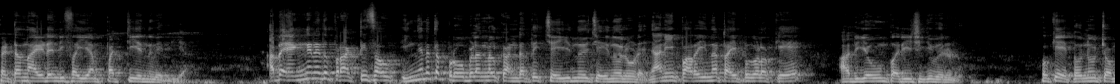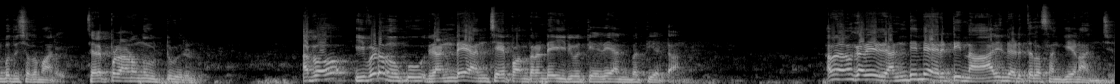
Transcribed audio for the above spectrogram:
പെട്ടെന്ന് ഐഡന്റിഫൈ ചെയ്യാൻ പറ്റിയെന്ന് വരില്ല. അപ്പോൾ എങ്ങനെ ഇത് പ്രാക്ടീസ് ആവും? ഇങ്ങനത്തെ പ്രോബ്ലങ്ങൾ കണ്ടെത്തി ചെയ്യുന്നത് ചെയ്യുന്നതിലൂടെ. ഞാൻ ഈ പറയുന്ന ടൈപ്പുകളൊക്കെ അധികവും പരീക്ഷയ്ക്ക് വരുള്ളൂ. ഓക്കെ തൊണ്ണൂറ്റൊമ്പത് ശതമാനവും ചിലപ്പോഴാണൊന്ന് വിട്ടു വരുള്ളൂ. അപ്പോൾ ഇവിടെ നോക്കൂ രണ്ട് അഞ്ച് പന്ത്രണ്ട് ഇരുപത്തിയേഴ് അൻപത്തി എട്ടാണ് അപ്പോൾ നമുക്കറിയാം രണ്ടിന്റെ ഇരട്ടി നാലിന്റെ അടുത്തുള്ള സംഖ്യയാണ് അഞ്ച്.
